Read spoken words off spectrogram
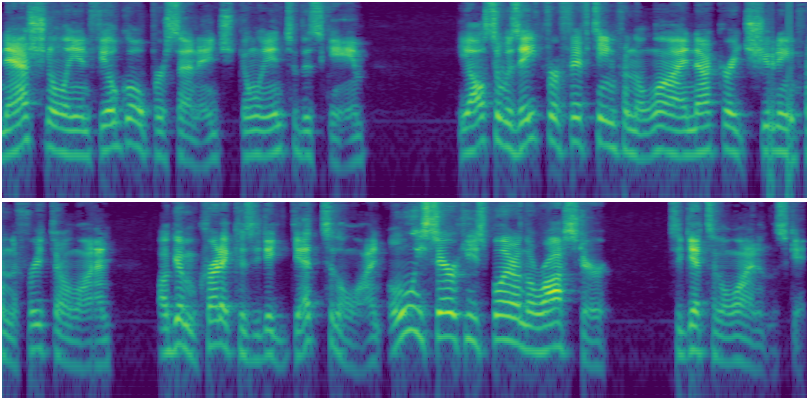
nationally in field goal percentage going into this game. He also was eight for 15 from the line, not great shooting from the free throw line. I'll give him credit because he did get to the line. Only Syracuse player on the roster to get to the line in this game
